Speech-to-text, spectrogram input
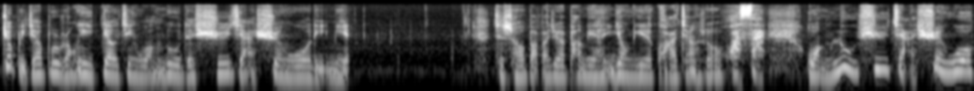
就比较不容易掉进网络的虚假漩涡里面。这时候，爸爸就在旁边很用力的夸奖说：“哇塞，网络虚假漩涡，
